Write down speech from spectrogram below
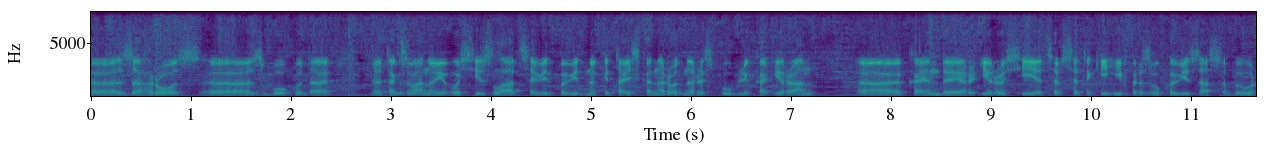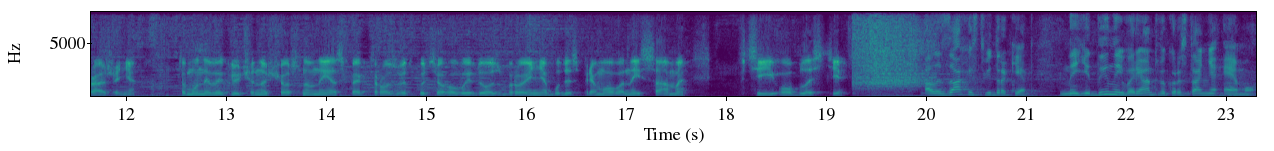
е, загроз е, з боку да, е, так званої осі зла, це відповідно Китайська Народна Республіка, Іран, е, КНДР і Росія. Це все таки гіперзвукові засоби ураження. Тому не виключено, що основний аспект розвитку цього виду озброєння буде спрямований саме в цій області. Але захист від ракет не єдиний варіант використання ЕМО.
